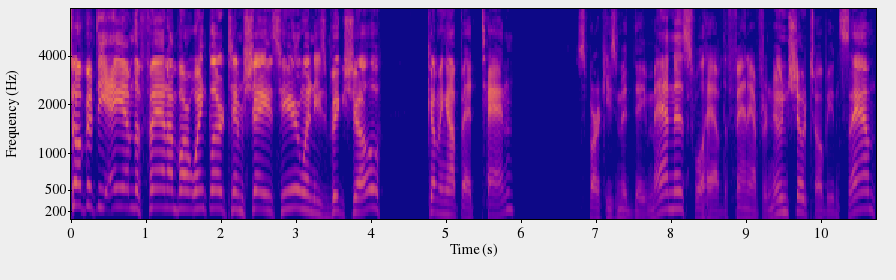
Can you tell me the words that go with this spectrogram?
1250 AM The Fan. I'm Bart Winkler. Tim Shea's here. Wendy's Big Show coming up at 10. Sparky's Midday Madness. We'll have the Fan Afternoon Show, Toby and Sam.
